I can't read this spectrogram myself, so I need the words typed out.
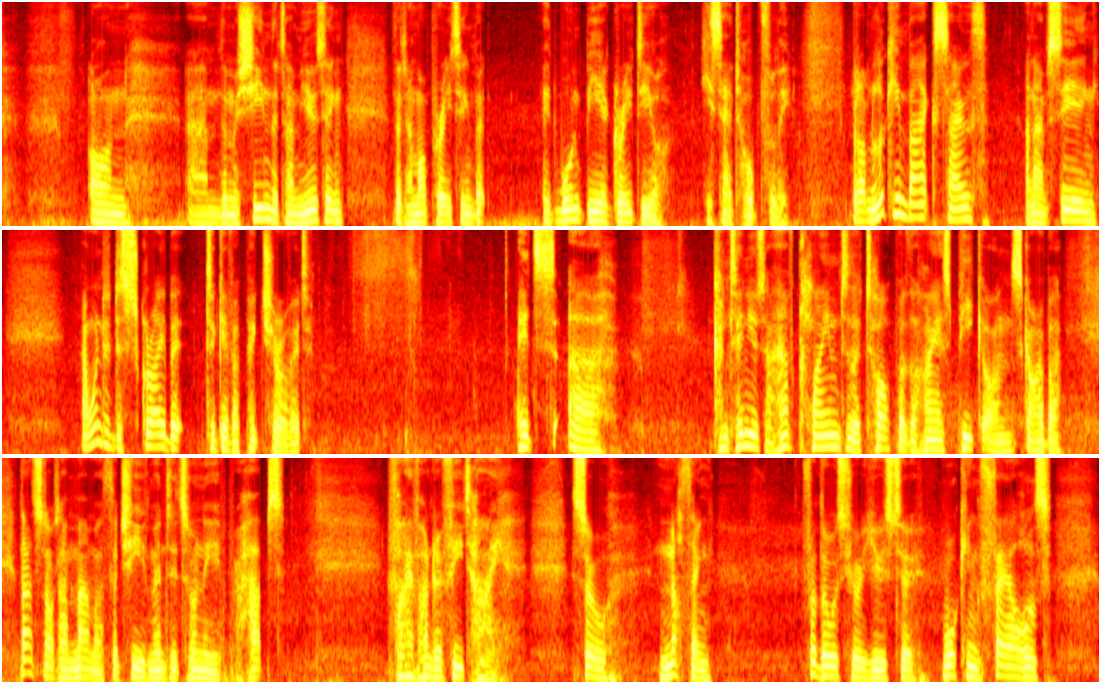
on um, the machine that I'm using, that I'm operating, but it won't be a great deal, he said, hopefully. But I'm looking back south and I'm seeing, I want to describe it to give a picture of it. It's uh, continues. I have climbed to the top of the highest peak on Scarba. That's not a mammoth achievement, it's only perhaps 500 feet high. So, nothing for those who are used to walking fells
